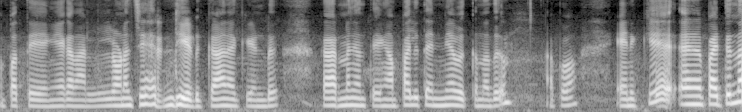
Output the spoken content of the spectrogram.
അപ്പോൾ തേങ്ങയൊക്കെ നല്ലോണം ചിരണ്ടി എടുക്കാനൊക്കെ ഉണ്ട് കാരണം ഞാൻ തേങ്ങാപ്പാൽ തന്നെയാണ് വെക്കുന്നത്. അപ്പോൾ എനിക്ക് പറ്റുന്ന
